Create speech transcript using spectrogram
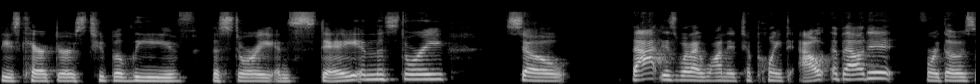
these characters to believe the story and stay in the story. So that is what I wanted to point out about it for those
